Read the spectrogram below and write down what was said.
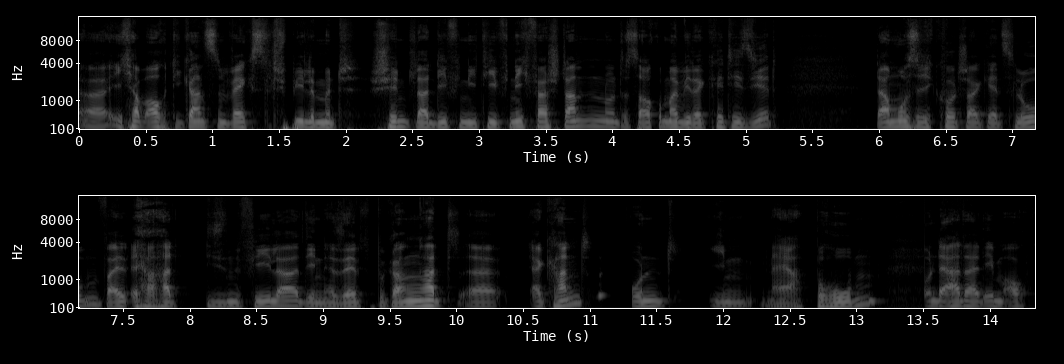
Äh, ich habe auch die ganzen Wechselspiele mit Schindler definitiv nicht verstanden und es auch immer wieder kritisiert. Da muss ich Kutschak jetzt loben, weil er hat diesen Fehler, den er selbst begangen hat, äh, erkannt und ihn, naja, behoben. Und er hat halt eben auch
